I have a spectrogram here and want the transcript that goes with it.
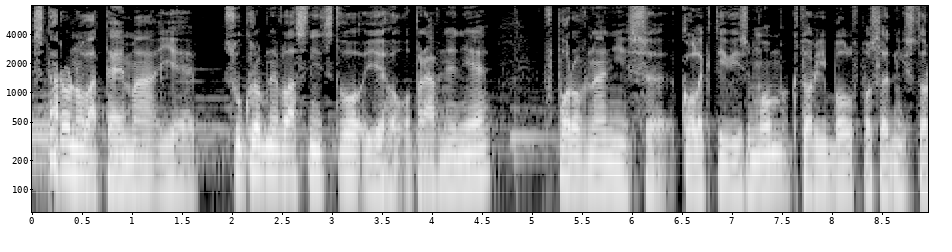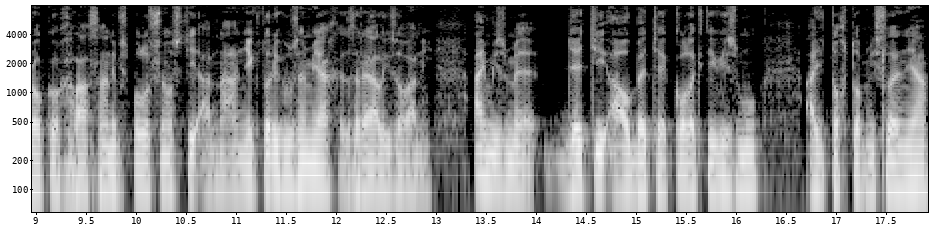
Staronová téma je súkromné vlastníctvo, jeho oprávnenie v porovnaní s kolektivizmom, ktorý bol v posledných 100 rokoch hlásaný v spoločnosti a na niektorých územiach zrealizovaný. Aj my sme deti a obete kolektivizmu, aj tohto myslenia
